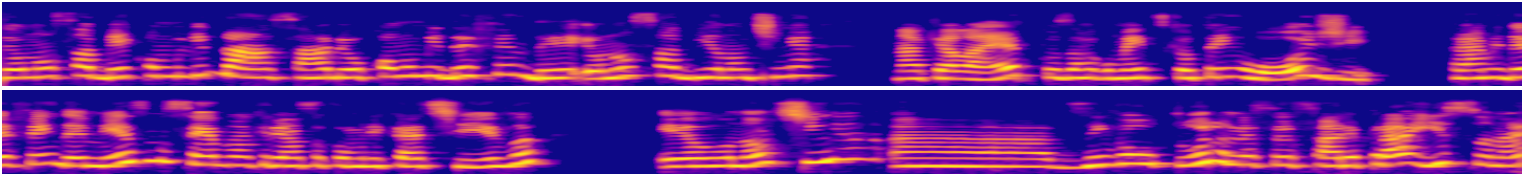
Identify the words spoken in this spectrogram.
eu não saber como lidar, sabe? Ou como me defender. Eu não sabia, eu não tinha naquela época os argumentos que eu tenho hoje para me defender, mesmo sendo uma criança comunicativa, eu não tinha a desenvoltura necessária para isso, né?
